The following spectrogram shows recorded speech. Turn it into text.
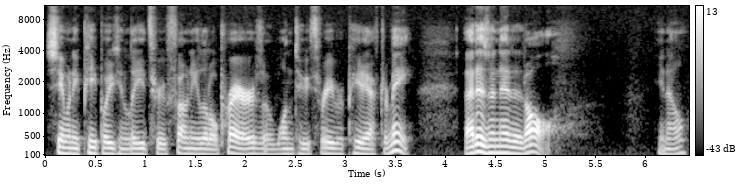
see how many people you can lead through phony little prayers of one, two, three, repeat after me. That isn't it at all. You know?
